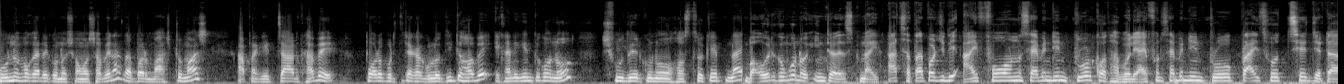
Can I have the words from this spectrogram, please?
কোনো প্রকারের কোনো সমস্যা হবে না। তারপর মাস টু মাস আপনাকে চার ধাপে পরবর্তী টাকাগুলো দিতে হবে। এখানে কিন্তু কোনো সুদের কোনো হস্তক্ষেপ নাই বা ওইরকম কোনো ইন্টারেস্ট নাই। আচ্ছা তারপর যদি আইফোন সেভেন্টিন প্রোর কথা বলি আইফোন সেভেন্টিন প্রো প্রাইস হচ্ছে যেটা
